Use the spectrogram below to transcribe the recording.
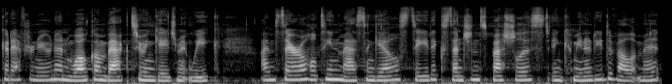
Good afternoon and welcome back to Engagement Week. I'm Sarah Hultine Massengale, State Extension Specialist in Community Development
